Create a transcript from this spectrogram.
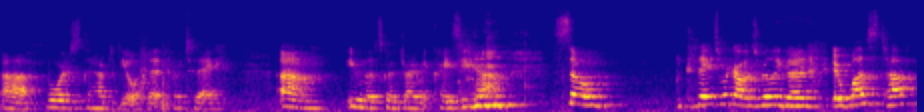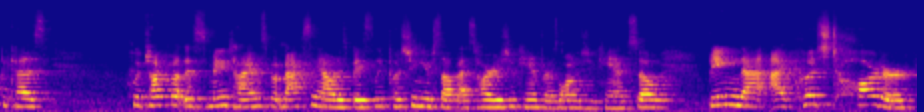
uh, but we're just gonna have to deal with it for today. Um, even though it's gonna drive me crazy. so, today's workout was really good. It was tough because we've talked about this many times, but maxing out is basically pushing yourself as hard as you can for as long as you can. So, being that I pushed harder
